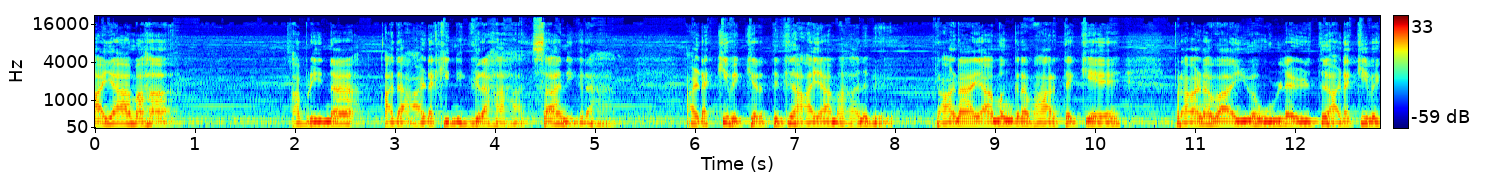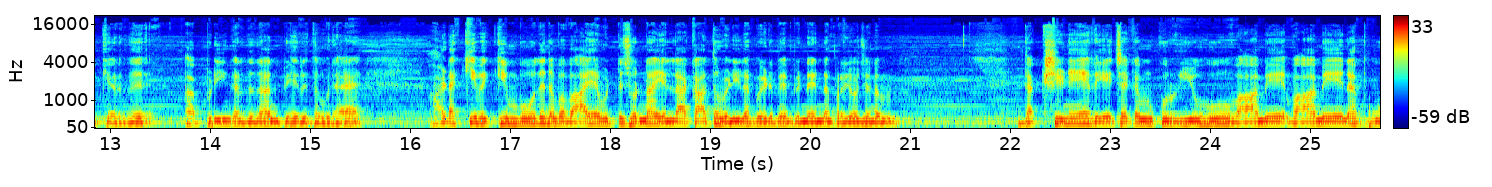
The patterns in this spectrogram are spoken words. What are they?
ஆயாமஹா அப்படின்னா அதை அடக்கி நிகிரகா ச நிகிரகா அடக்கி வைக்கிறதுக்கு ஆயாமகான்னு பேர். பிராணாயாமங்கிற வார்த்தைக்கே பிராணவாயுவை உள்ளே இழுத்து அடக்கி வைக்கிறது. அப்படிங்கிறது தான் பேர் தவிர அடக்கி வைக்கும்போது நம்ம வாயை விட்டு சொன்னால் எல்லா காத்தும் வெளியில் போயிடுமே பின்ன என்ன பிரயோஜனம்? தக்ஷிணே ரேச்சகம் குர்யுஹு வாமே வாமேன பூ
